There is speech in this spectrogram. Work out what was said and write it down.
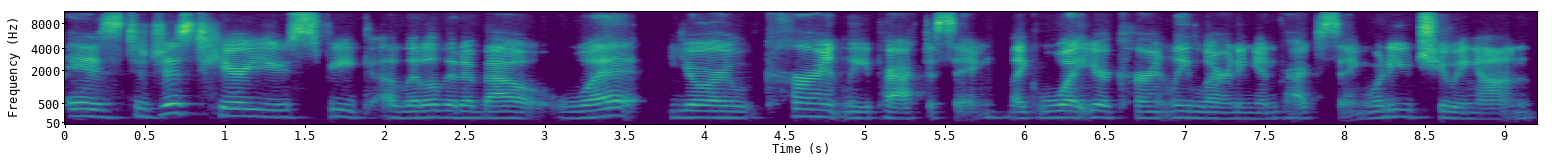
is to just hear you speak a little bit about what you're currently practicing like what you're currently learning and practicing. What are you chewing on?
